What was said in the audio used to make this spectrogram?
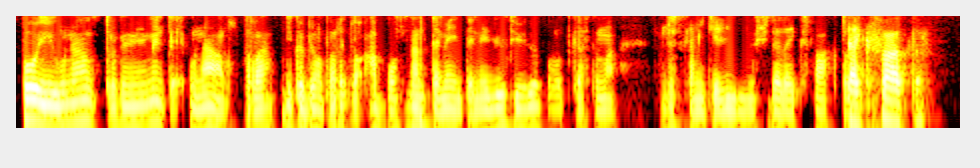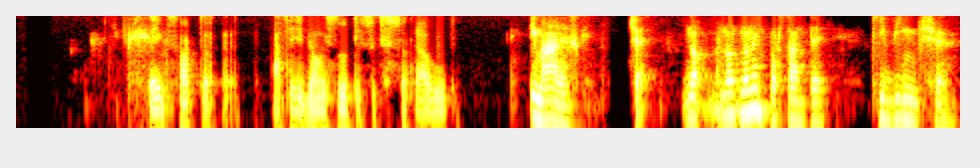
Poi un altro che mi viene in mente, un'altra di cui abbiamo parlato abbondantemente negli ultimi due podcast, ma Francesca Michelini, uscita da X Factor. Da X Factor. Da X Factor eh, abbiamo visto tutti il successo che ha avuto. I Maneskin. Cioè, no, no- non è importante chi vince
